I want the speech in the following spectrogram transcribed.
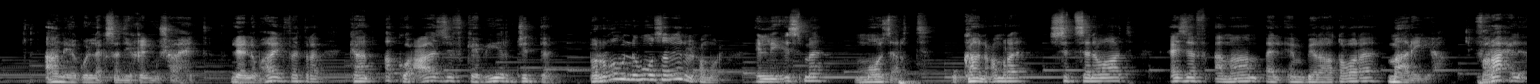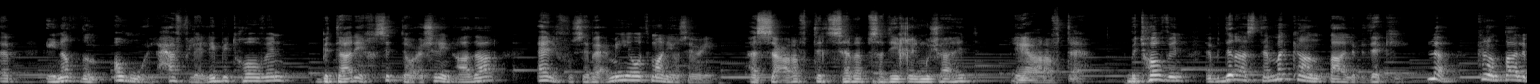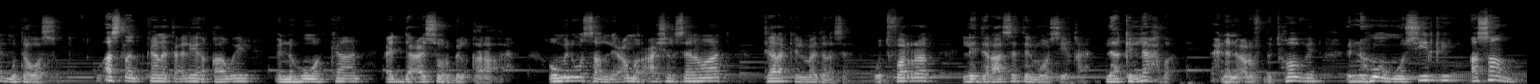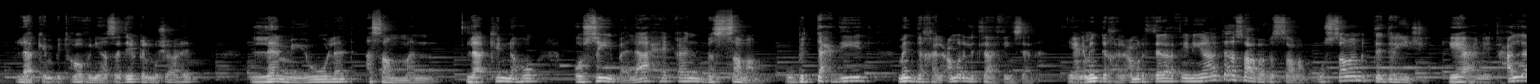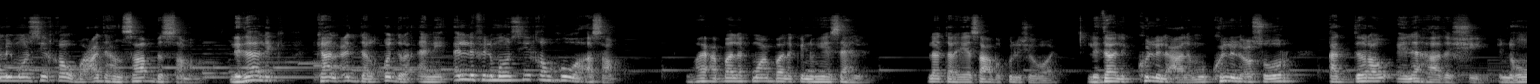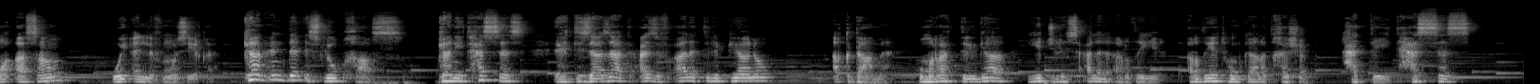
أنا أقول لك صديقي المشاهد لأنه بهاي الفترة كان أكو عازف كبير جدا. بالرغم أنه هو صغير العمر اللي اسمه موزارت. وكان عمره ست سنوات عزف أمام الإمبراطورة ماريا. فراح الأب ينظم أول حفلة لبيتهوفن بتاريخ 26 آذار 1778 هسه عرفت السبب صديقي المشاهد؟ إيه عرفته. بيتهوفن بدراسته ما كان طالب ذكي. لا كان طالب متوسط. واصلا كانت عليه اقاويل إنه هو كان عنده عسر بالقراءة. ومن وصل لعمر عشر سنوات ترك المدرسة وتفرغ لدراسة الموسيقى. لكن لحظة إحنا نعرف بيتهوفن انه هو موسيقي أصم. لكن بيتهوفن يا صديقي المشاهد لم يولد أصما. لكنه أصيب لاحقا بالصمم وبالتحديد من دخل عمر ال 30 سنة. يعني من دخل عمر الثلاثينيات أصاب بالصمم والصمم التدريجي. يعني تعلم الموسيقى وبعدها انصاب بالصمم. لذلك كان عنده القدرة أن يألف الموسيقى وهو أصم وهاي عبالك مو عبالك إنه هي سهلة. لا ترى هي صعبة كل هواي. لذلك كل العالم وكل العصور قدروا إلى هذا الشيء إنه هو أصم ويألف موسيقى. كان عنده أسلوب خاص. كان يتحسس اهتزازات عزف آلة البيانو أقدامه ومرات تلقاه يجلس على الأرضية. أرضيتهم كانت خشب. حتى يتحسس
